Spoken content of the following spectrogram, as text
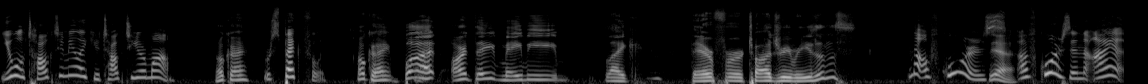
You will talk to me like you talk to your mom, okay respectfully. okay but aren't they maybe like there for tawdry reasons No, of course. Yeah. Of course. And I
